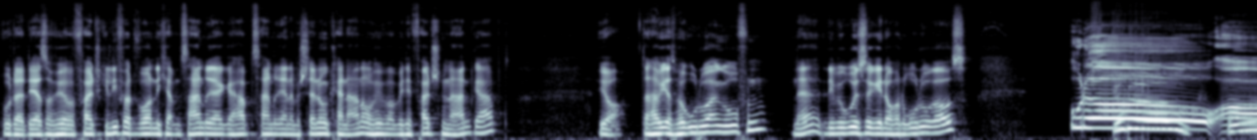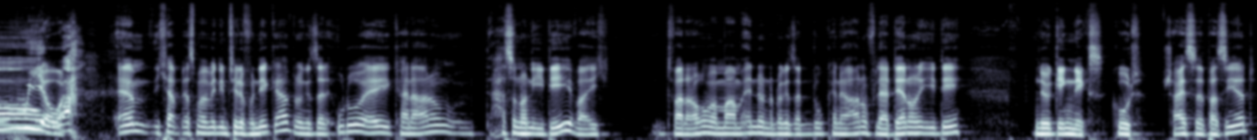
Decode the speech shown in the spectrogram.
Oder der ist auf jeden Fall falsch geliefert worden. Ich habe einen Zahlendreher gehabt, Zahlendreher in der Bestellung, keine Ahnung, auf jeden Fall habe ich den falschen in der Hand gehabt. Ja, dann habe ich erstmal Udo angerufen. Ne? Liebe Grüße gehen auch an Udo raus. Udo! Oh, Oh, ja. Ähm, ich habe erstmal mit ihm telefoniert gehabt und gesagt, Udo, ey, keine Ahnung, hast du noch eine Idee? Weil ich war dann auch immer mal am Ende und habe gesagt, du, keine Ahnung, vielleicht hat der noch eine Idee. Nö, ging nix. Gut, scheiße passiert.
